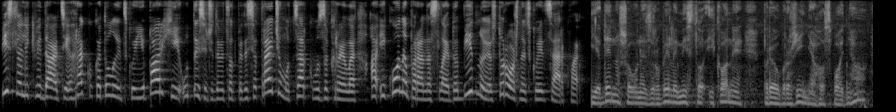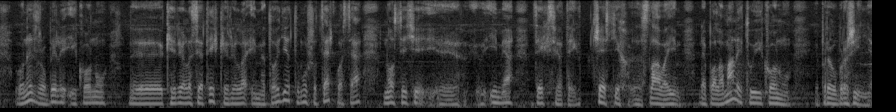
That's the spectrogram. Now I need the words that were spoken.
Після ліквідації греко-католицької єпархії у 1953-му церкву закрили, а ікони перенесли до бідної Сторожницької церкви. Єдине, що вони зробили, місто ікони преображення Господнього, вони зробили ікону е, Кирила святих Кирила і Методія, тому що церква ця носить е, ім'я цих святих. Честь їх, е, слава їм, не поламали ту ікону преображення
